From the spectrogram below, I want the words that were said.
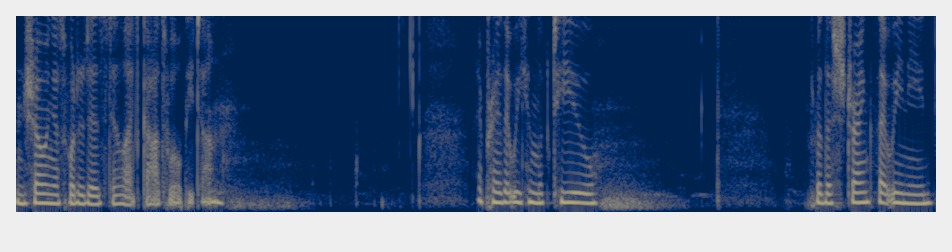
and showing us what it is to let God's will be done. I pray that we can look to you for the strength that we need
